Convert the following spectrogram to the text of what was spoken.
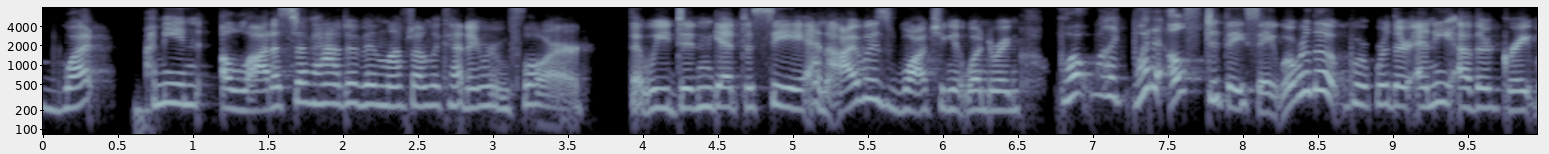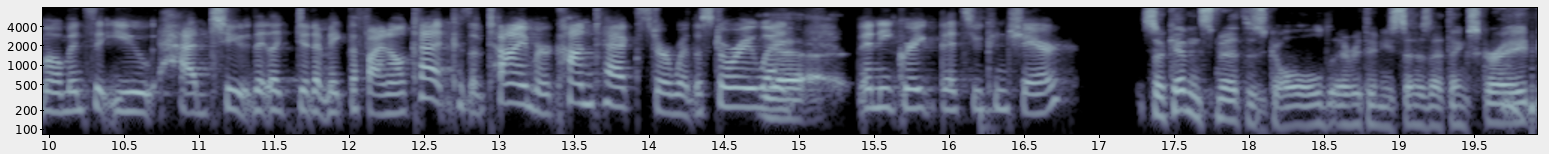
what I mean, a lot of stuff had to have been left on the cutting room floor that we didn't get to see. And I was watching it wondering what like what else did they say? What were the were, were there any other great moments that you had to that like didn't make the final cut because of time or context or where the story went? yeah. Uh, any great bits you can share? So Kevin Smith is gold. Everything he says, I think, is great.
